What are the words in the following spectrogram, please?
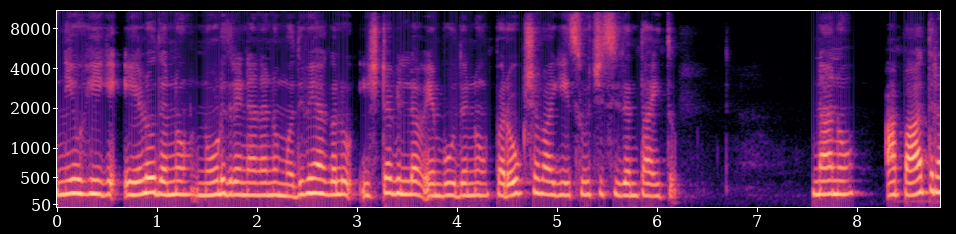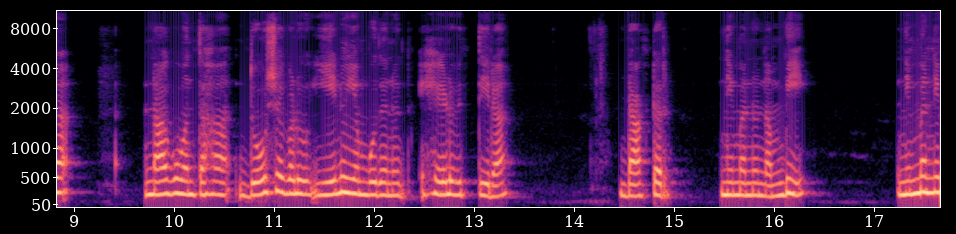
ನೀವು ಹೀಗೆ ಹೇಳೋದನ್ನು ನೋಡಿದರೆ ನನ್ನನ್ನು ಮದುವೆಯಾಗಲು ಇಷ್ಟವಿಲ್ಲವೆಂಬುದನ್ನು ಪರೋಕ್ಷವಾಗಿ ಸೂಚಿಸಿದಂತಾಯಿತು. ನಾನು ಆ ಪಾತ್ರನಾಗುವಂತಹ ದೋಷಗಳು ಏನು ಎಂಬುದನ್ನು ಹೇಳುತ್ತೀರಾ? ಡಾಕ್ಟರ್, ನಿಮ್ಮನ್ನು ನಂಬಿ ನಿಮ್ಮನ್ನೇ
